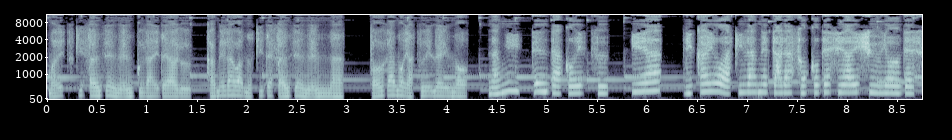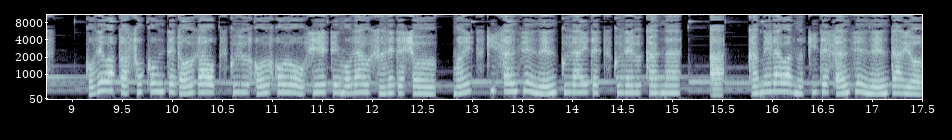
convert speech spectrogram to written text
毎月3000円くらいである、カメラは抜きで3000円な。動画のやついねえの。何言ってんだこいつ。いや、理解を諦めたらそこで試合終了です。これはパソコンで動画を作る方法を教えてもらうスレでしょう。毎月3000円くらいで作れるかな、カメラは抜きで3000円だよ。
